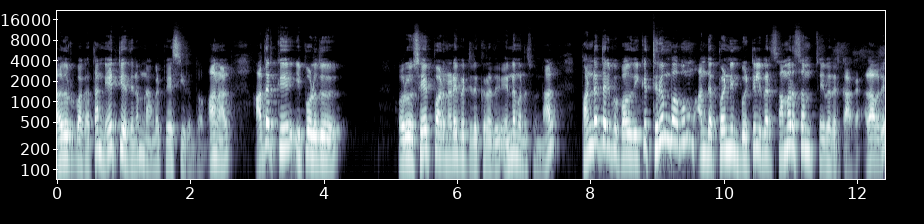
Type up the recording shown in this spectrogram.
அது ஒரு பக்கத்தான் நேற்றைய தினம் நாங்கள் பேசியிருந்தோம். ஆனால் அதற்கு இப்பொழுது ஒரு செயற்பாடு நடைபெற்றிருக்கிறது என்னவென்று சொன்னால் பண்டத்தரிப்பு பகுதிக்கு திரும்பவும் அந்த பெண்ணின் வீட்டில் இவர் சமரசம் செய்வதற்காக அதாவது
